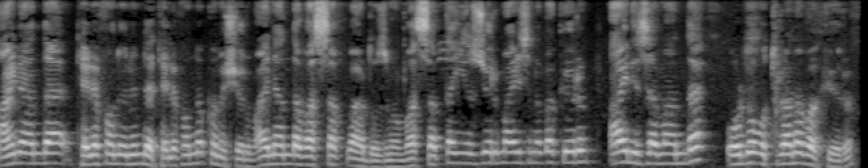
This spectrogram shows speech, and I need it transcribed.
Aynı anda telefon önünde telefonla konuşuyorum. Aynı anda WhatsApp vardı o zaman. WhatsApp'tan yazıyorum ayrısına bakıyorum. Aynı zamanda orada oturana bakıyorum.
